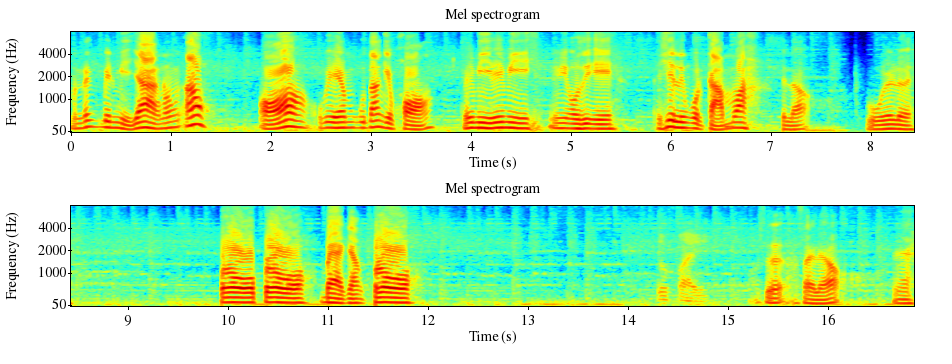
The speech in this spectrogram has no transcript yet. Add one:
มันนึกเป็นหมียากน้อง เอ้า อ๋อ OPM กูตั้งเก็บของ ไม่มีไม่มีไม่มี OCA ไอ้เชี่ยลืมกดกัมว่ะเสร็จแล้วบูได้เลย โปรโปรแบกอย่างโปรเสื้อไฟเสื้อใส่แล้วเนี่ย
